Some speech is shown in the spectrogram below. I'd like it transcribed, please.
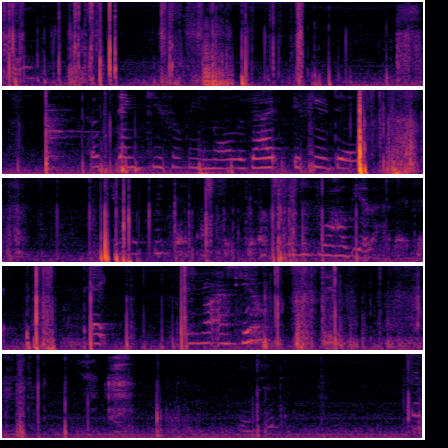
Okay. So thank you for reading all of that if you did. And this this will help you about it. Hey, I did not ask you. Please read that. Okay,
